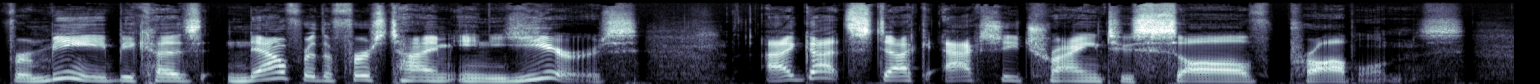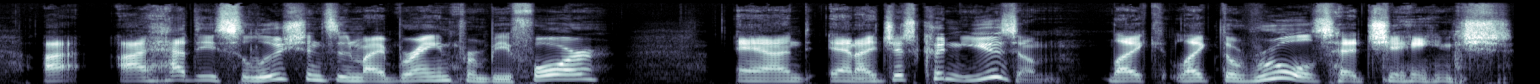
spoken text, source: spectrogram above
for me because now for the first time in years, I got stuck actually trying to solve problems. I, I had these solutions in my brain from before and and I just couldn't use them. Like like the rules had changed.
